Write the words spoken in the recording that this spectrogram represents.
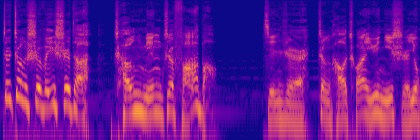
这正是为师的成名之法宝。今日正好传与你使用。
